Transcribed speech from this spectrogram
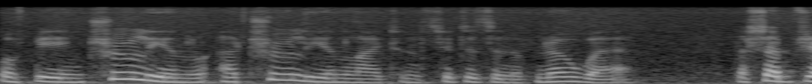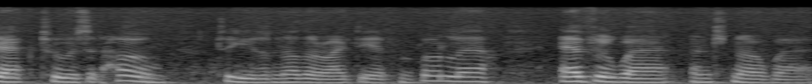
of being truly a truly enlightened citizen of nowhere, the subject who is at home, to use another idea from Baudelaire, everywhere and nowhere.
